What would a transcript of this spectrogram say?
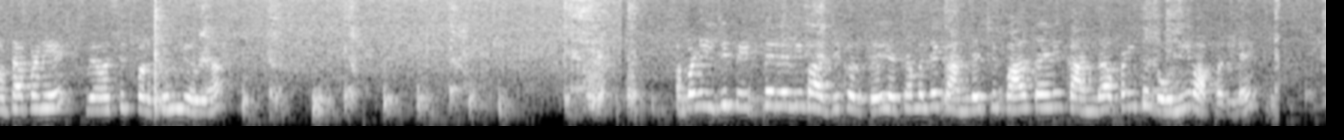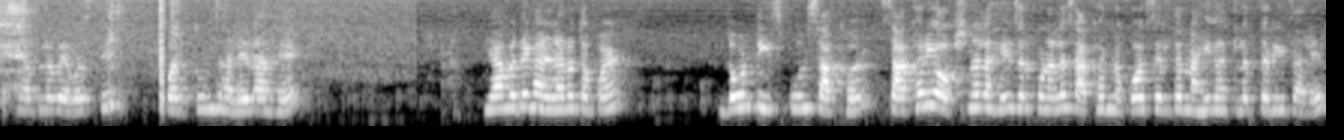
आता आपण हे व्यवस्थित परतून घेऊया. आपण ही जी पीठ पेरलेली भाजी करतोय याच्यामध्ये कांद्याची पात आणि कांदा आपण इथं दोन्ही वापरले हे आपलं व्यवस्थित परतून झालेलं आहे. यामध्ये घालणार आहोत आपण दोन टीस्पून साखर. साखर ही ऑप्शनल आहे. जर कोणाला साखर नको असेल तर नाही घातलं तरी चालेल.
